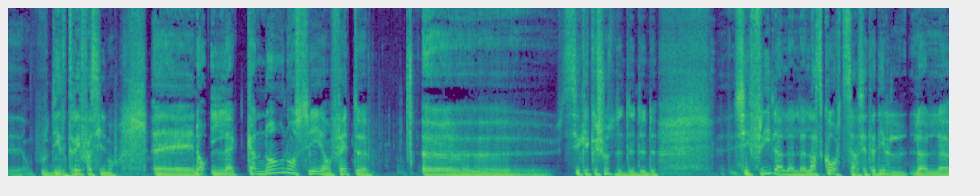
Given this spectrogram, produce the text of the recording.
Euh, pour dire très facilement. Euh, non, le cannolo, c'est en fait, euh, c'est quelque chose de, de, de, de- c'est frit la, la, scorza, c'est-à-dire la, la,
